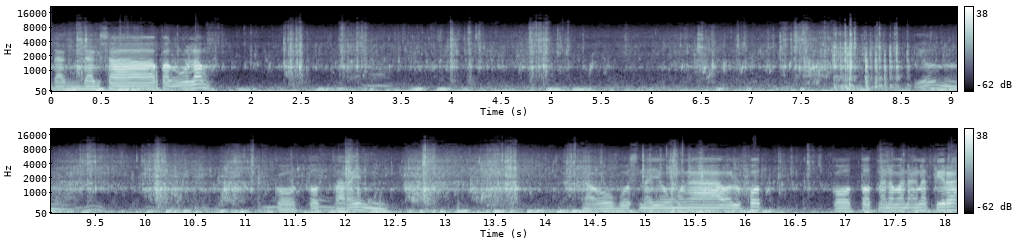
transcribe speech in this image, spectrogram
Dagdag sa pangulam. Yun. Kotot pa rin. Naubos na yung mga ulfot. Kotot na naman ang natira.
